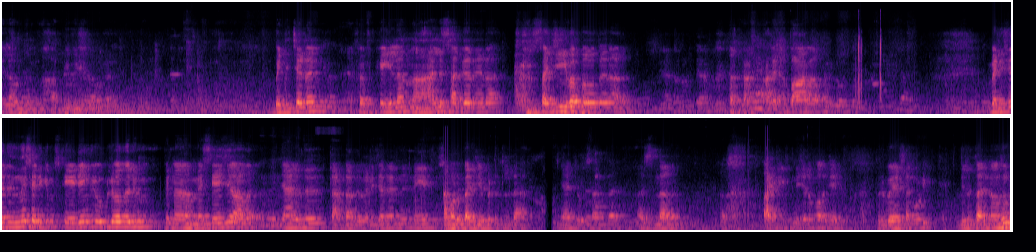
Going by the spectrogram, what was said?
എല്ലാവർക്കും എഫ് എഫ് കെയിലെ നാല് സഹകരണയുടെ സജീവ പ്രവർത്തകനാണ്. അതെ ബാറാവ് ബെനിച്ചേട്ടൻ ഇന്ന് ശരിക്കും സ്റ്റേഡിയം ഗ്രൂപ്പിൽ വന്നൊരു പിന്നെ മെസ്സേജ് ആണ്. ഞാനിത് കണ്ടത്. ബെനിച്ചേട്ടൻ നേരിട്ട് നമ്മൾ പരിചയപ്പെട്ടിട്ടില്ല. ഞാൻ ജോസാറിന്റെ അസിന്നാണ് ബെനിച്ചേട്ടൻ പറഞ്ഞു തരും. ഒരു വേഷം കൂടി ഇതിൽ തന്നെ ഒന്നും.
